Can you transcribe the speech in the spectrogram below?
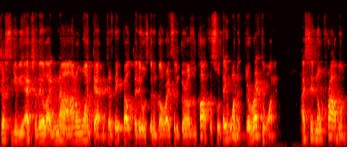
just to give you extra. They were like, nah, I don't want that because they felt that it was going to go right to the girls and cars. That's what they wanted. The director wanted. I said, no problem.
